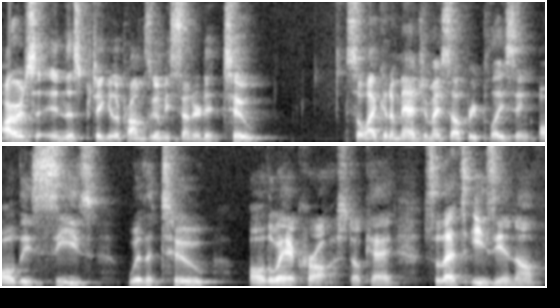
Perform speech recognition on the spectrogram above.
Ours in this particular problem is going to be centered at 2. So I could imagine myself replacing all these c's with a 2 all the way across, okay? So that's easy enough.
